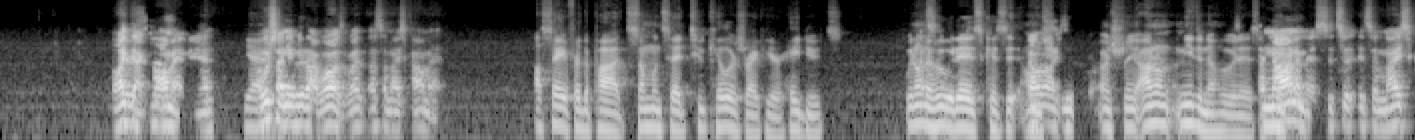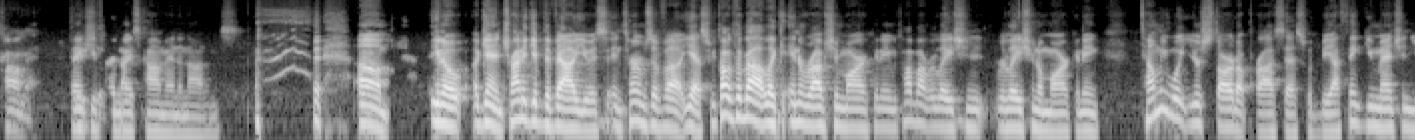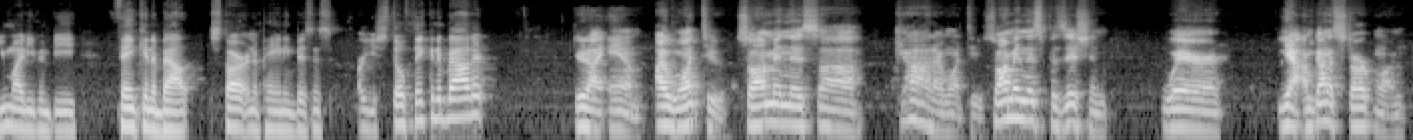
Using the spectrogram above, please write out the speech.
I like There's that comment, man. yeah I wish I knew who that was. But that's a nice comment. I'll say it for the pod. Someone said two killers right here. Hey, dudes. We don't know who it is because on, on stream, I don't need to know who it is. Anonymous. It's a it's a nice comment. Thank you for a nice comment, anonymous. um, you know, again, trying to give the value is in terms of uh, yes, we talked about like interruption marketing. We talked about relation relational marketing. Tell me what your startup process would be. I think you mentioned you might even be thinking about starting a painting business. Are you still thinking about it? Dude, I am. I want to. So I'm in this uh God, I want to. So I'm in this position where yeah, I'm gonna start one,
